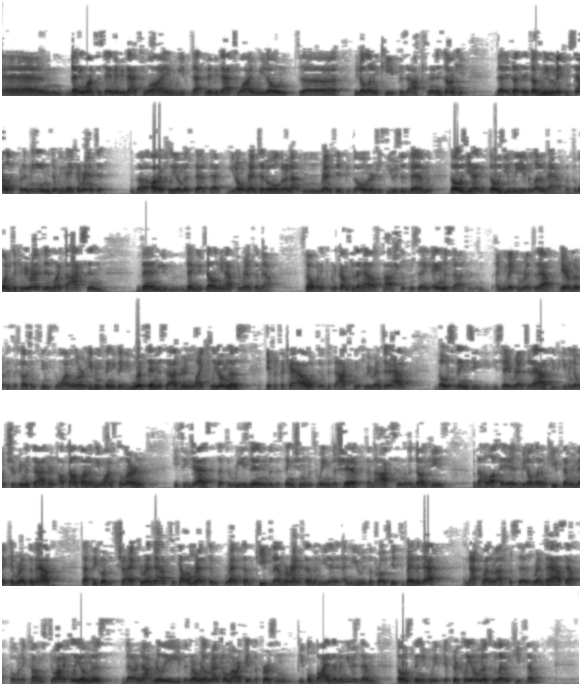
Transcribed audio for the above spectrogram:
And then he wants to say maybe that's why we that maybe that's why we don't uh, we don't let him keep his oxen and his donkey. That it, do, it doesn't mean we make him sell it, but it means that we make him rent it. The other kliyumas that that you don't rent at all, that are not rented, the owner just uses them. Those you have, those you leave and let him have. But the ones that can be rented, like the oxen, then you, then you tell him you have to rent them out. So when it, when it comes to the house, Pashtus was saying a misadrin, and, and you make him rent it out. Here the Pesach seems to want to learn even things that you would say misadrin, like kliyumnas, if it's a cow, if it's oxen, it can be rented out. Those things you, you say rent it out, even though it should be misadrin. I'll call upon him. He wants to learn. He suggests that the reason, the distinction between the ship and the oxen and the donkeys, the halacha is we don't let him keep them, we make him rent them out. That's because it's shy to rent out. So tell him rent them, rent them, keep them, but rent them, and, and use the proceeds to pay the debt. And that's why the Rashba says rent the house out. But when it comes to other kliyumnas that are not really, there's no real rental market, the person, people buy them and use them, those things, we, if they're kliyumnas, we let them keep them.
